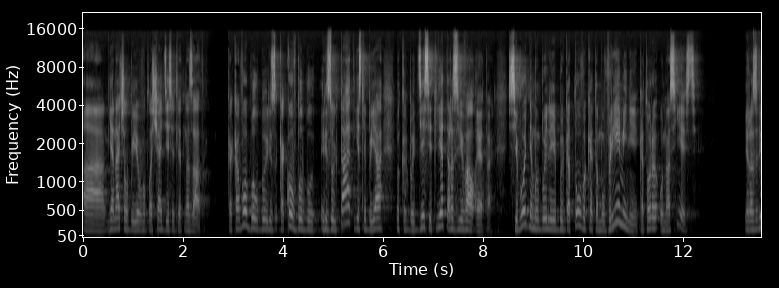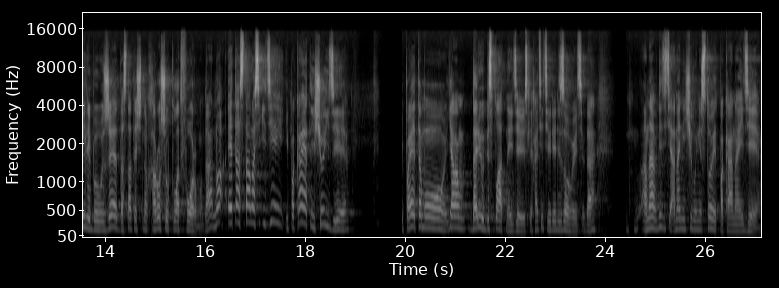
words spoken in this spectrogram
а я начал бы ее воплощать 10 лет назад каково был бы, каков был бы результат, если бы я ну, как бы 10 лет развивал это. Сегодня мы были бы готовы к этому времени, которое у нас есть. И развили бы уже достаточно хорошую платформу. Да? Но это осталось идеей, и пока это еще идея. И поэтому я вам дарю бесплатную идею, если хотите, реализовывайте. Да? Она, видите, она ничего не стоит, пока она идея.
